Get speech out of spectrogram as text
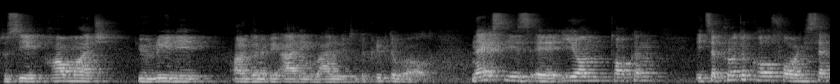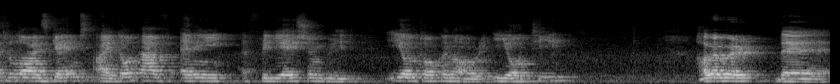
to see how much you really are going to be adding value to the crypto world. Next is a EON token. It's a protocol for decentralized games. I don't have any affiliation with EON token or EOT However, the,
